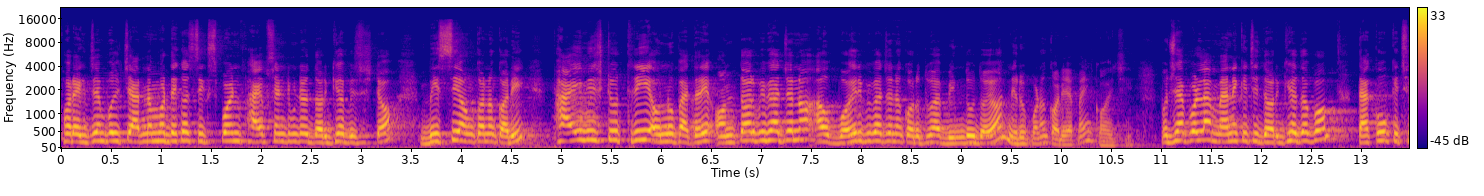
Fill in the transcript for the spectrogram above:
ফর এক্সাম্পল চার নম্বর দেখো সিক্স পয়েন্ট ফাইভ সেটিমিটর দৈর্ঘ্য বিশিষ্ট বিসি অঙ্কন করে ফাইভ ইস টু থ্রি অনুপাতে অন্তর্বিভাজন আউ বহির্বিভাজন করুথা বিন্দুদ্বয় নিরূপণ করা কী বুঝা পড়া মানে কিছু দৈর্ঘ্য দেব তাকে কিছু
